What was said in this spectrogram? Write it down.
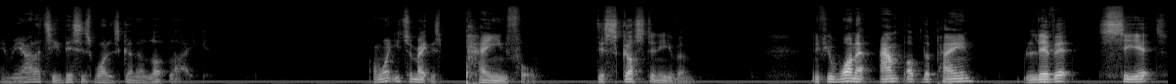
in reality, this is what it's going to look like. I want you to make this painful, disgusting, even. And if you want to amp up the pain, live it, see it,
